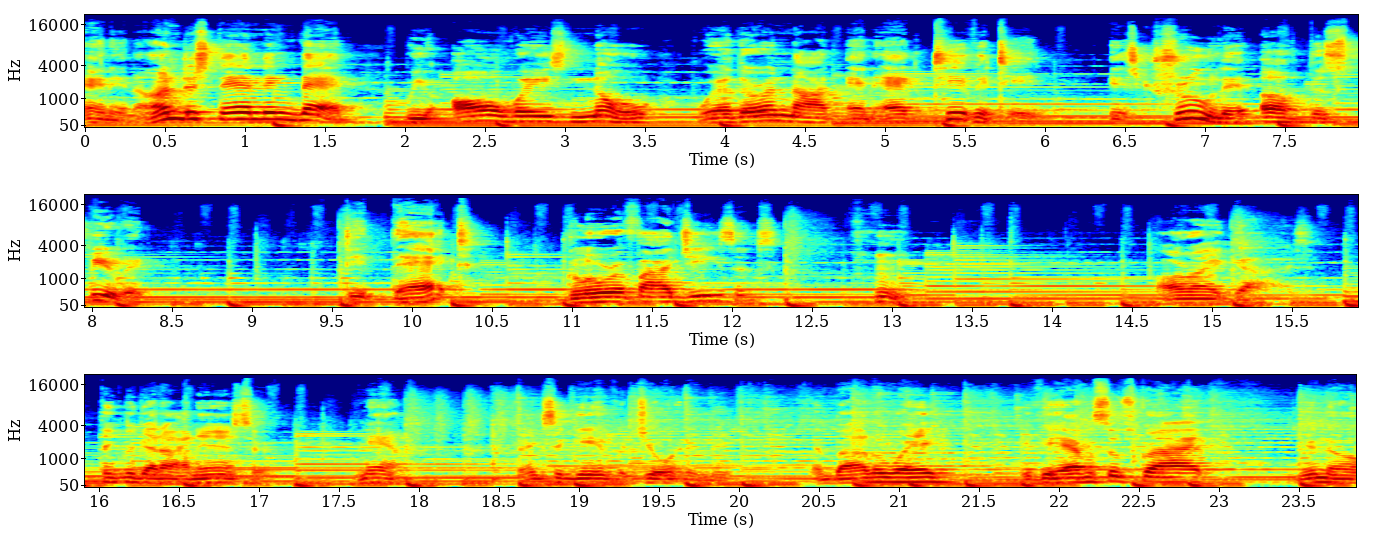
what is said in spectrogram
And in understanding that, we always know whether or not an activity is truly of the Spirit. Did that? Glorify Jesus? Hmm. All right, guys. I think we got our answer. Now, thanks again for joining me. And by the way, if you haven't subscribed, you know,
